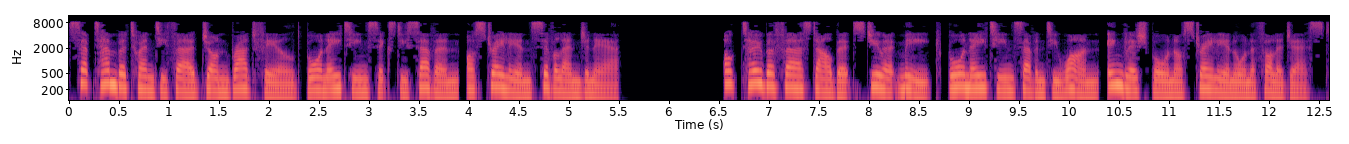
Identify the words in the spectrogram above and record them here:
September 23 – John Bradfield born 1867, Australian civil engineer. October 1 – Albert Stuart Meek born 1871, English-born Australian ornithologist.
